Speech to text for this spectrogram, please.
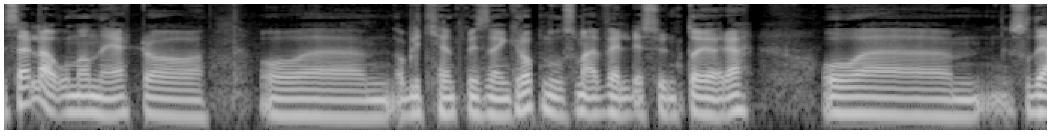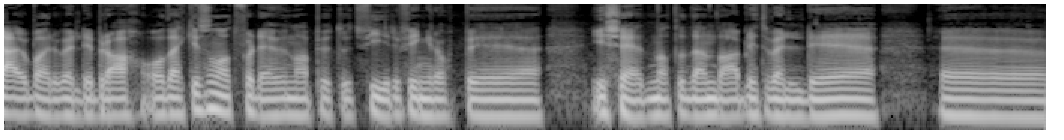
selv, da, onanert og, og, uh, og blitt kjent med sin egen kropp, noe som er veldig sunt å gjøre. Og, eh, så det er jo bare veldig bra. Og det er ikke sånn at fordi hun har puttet fire fingre opp i, i skjeden, at den da er blitt veldig uh,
